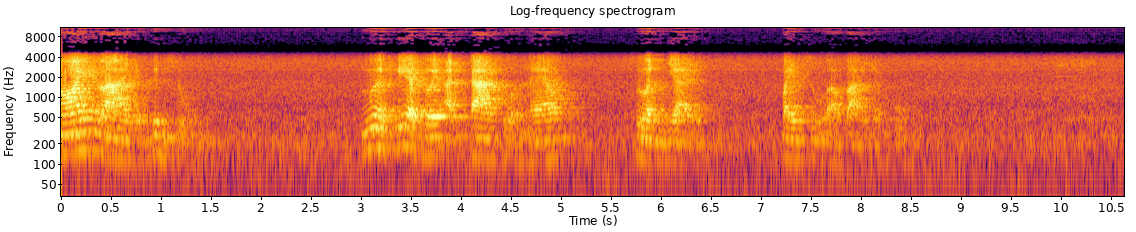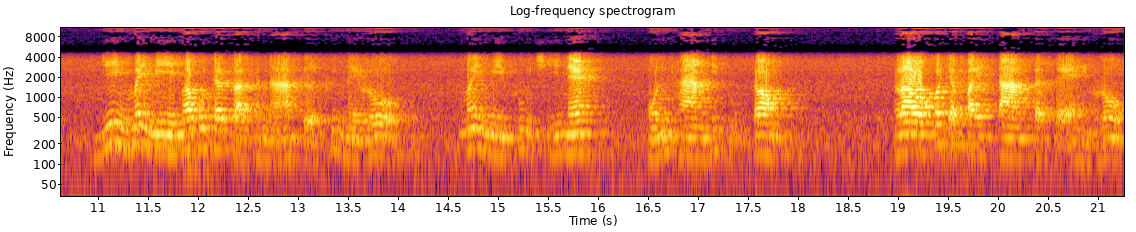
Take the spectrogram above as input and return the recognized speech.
น้อยลายจะขึ้นสูง เมื่อเทียบโดยอัตราส่วนแล้ว ส่วนใหญ่ไปสู่อบายภูมิยิ่งไม่มีพระพุทธศาสนาเกิดขึ้นในโลก ไม่มีผู้ชี้แนะหนทางที่ถูกต้อง เราก็จะไปตามกระแสแห่งโลก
